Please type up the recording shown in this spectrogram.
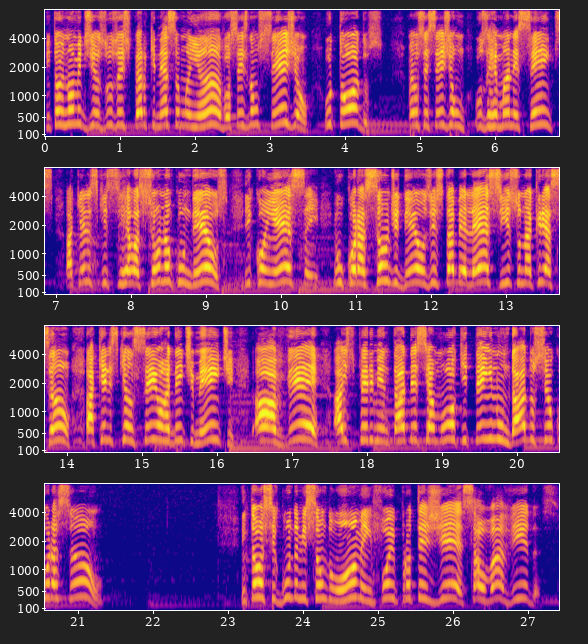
Então, em nome de Jesus, eu espero que nessa manhã vocês não sejam o todos, mas vocês sejam os remanescentes, aqueles que se relacionam com Deus e conhecem o coração de Deus e estabelece isso na criação, aqueles que anseiam ardentemente a ver, a experimentar desse amor que tem inundado o seu coração. Então a segunda missão do homem foi proteger, salvar vidas.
